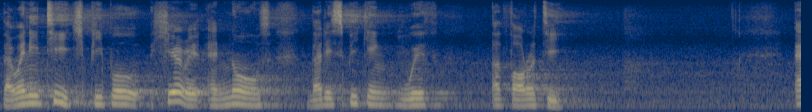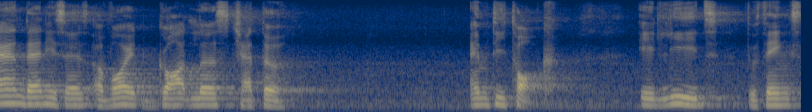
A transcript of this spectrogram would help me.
That when he teach, people hear it and knows that he's speaking with authority. And then he says, avoid godless chatter, empty talk. It leads to things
